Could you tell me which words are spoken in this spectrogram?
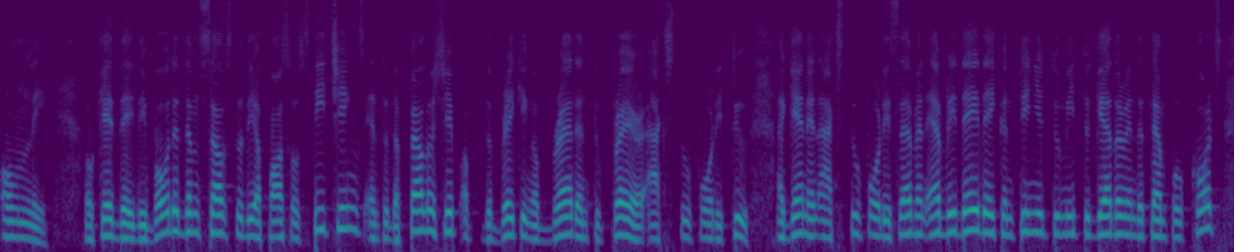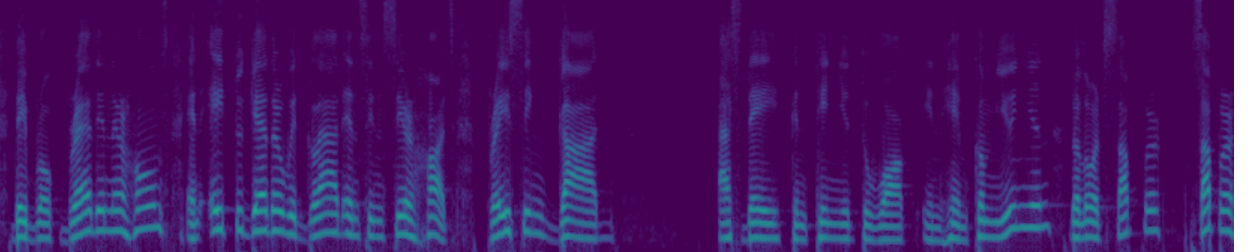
only. Okay, they devoted themselves to the apostles' teachings and to the fellowship of the breaking of bread and to prayer. Acts 2:42. Again in Acts 2:47, every day they continued to meet together in the temple courts. They broke bread in their homes and ate together with glad and sincere hearts, praising God as they continued to walk in him. Communion, the Lord's Supper, Supper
